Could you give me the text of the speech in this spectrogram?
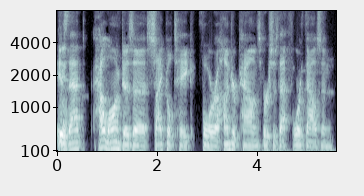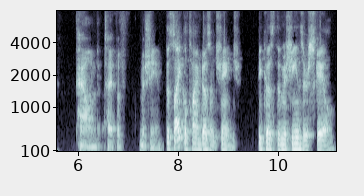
Is yeah. that how long does a cycle take for 100 pounds versus that 4,000 pound type of machine? The cycle time doesn't change because the machines are scaled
